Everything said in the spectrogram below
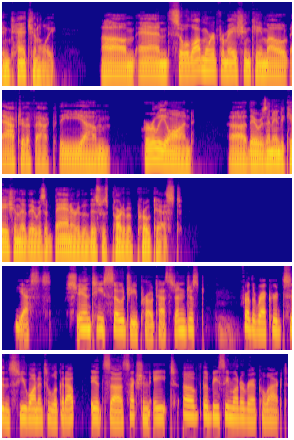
intentionally. Um, and so a lot more information came out after the fact. The um, early on, uh, there was an indication that there was a banner that this was part of a protest. Yes, anti SOGI protest, and just for the record, since you wanted to look it up, it's uh, Section 8 of the BC Motor Vehicle Act,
